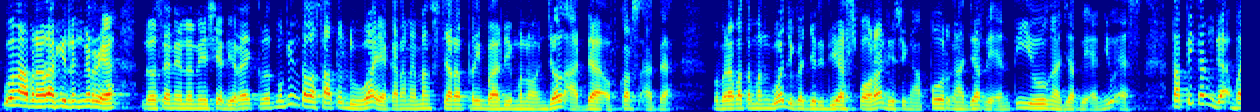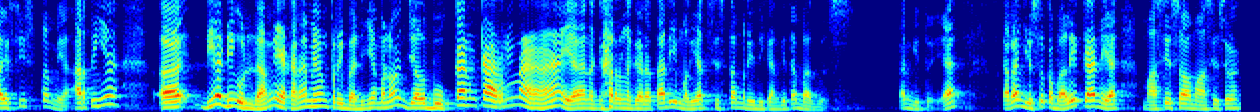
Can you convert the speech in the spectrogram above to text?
gue gak pernah lagi denger ya dosen Indonesia direkrut. Mungkin kalau satu dua ya karena memang secara pribadi menonjol ada, of course ada. Beberapa teman gue juga jadi diaspora di Singapura, ngajar di NTU, ngajar di NUS. Tapi kan nggak by system ya. Artinya uh, dia diundang ya karena memang pribadinya menonjol. Bukan karena ya negara-negara tadi melihat sistem pendidikan kita bagus. Kan gitu ya. Sekarang justru kebalikan ya. Mahasiswa-mahasiswa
